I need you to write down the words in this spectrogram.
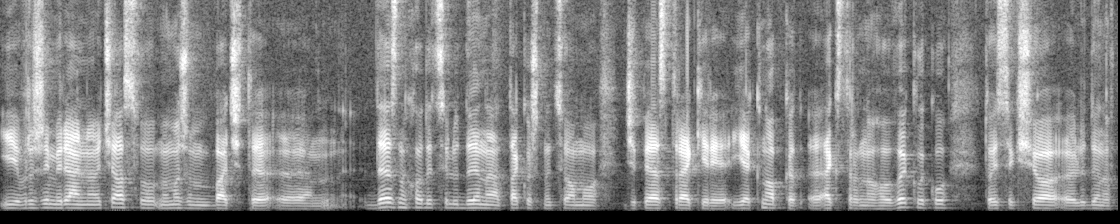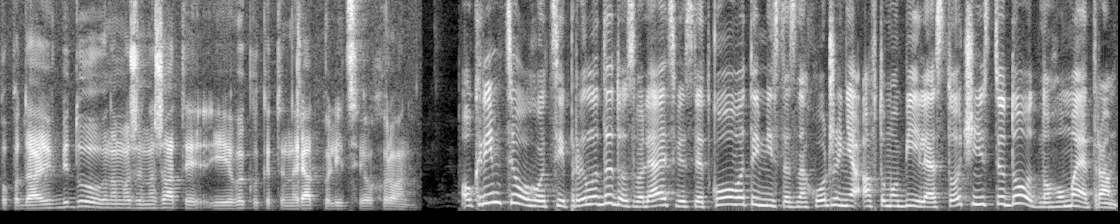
і в режимі реального часу ми можемо бачити, е, де знаходиться людина. Також на цьому GPS-трекері є кнопка екстреного виклику. Тобто, якщо людина попадає в біду, вона може нажати і викликати наряд поліції охорони. Окрім цього, ці прилади дозволяють відслідковувати місце знаходження автомобіля з точністю до одного метра,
